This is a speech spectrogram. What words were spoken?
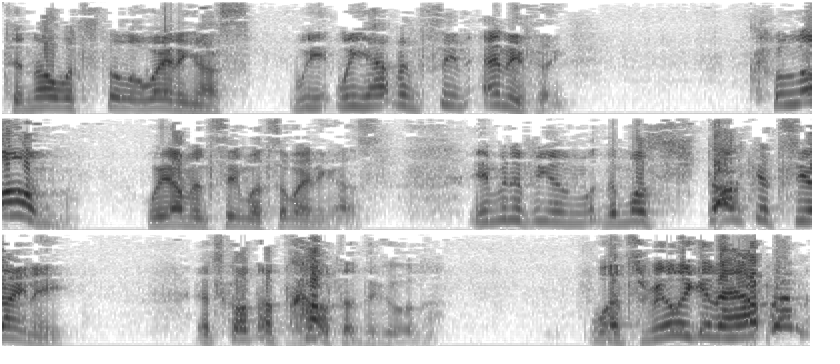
To know what's still awaiting us. We, we haven't seen anything. Klum! We haven't seen what's awaiting us. Even if you're the most starke tzioni, it's called Atchalta de Gula. What's really to happen?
